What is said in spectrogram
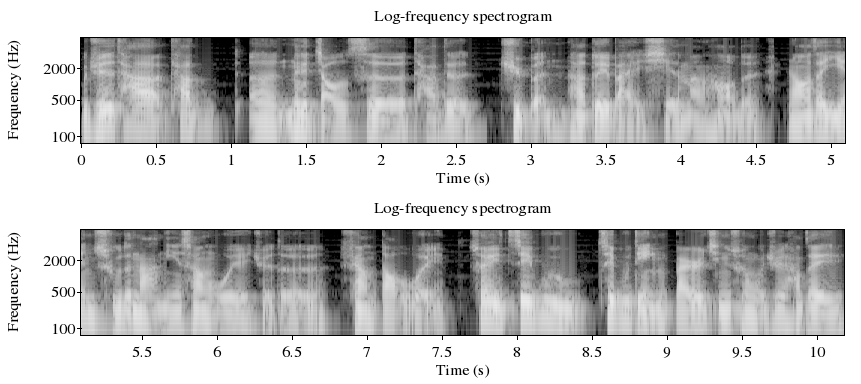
我觉得他他。呃，那个角色他的剧本，他对白写的蛮好的，然后在演出的拿捏上，我也觉得非常到位。所以这部这部电影《白日青春》，我觉得他在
